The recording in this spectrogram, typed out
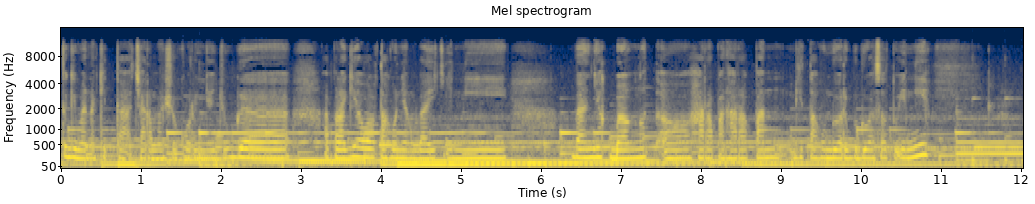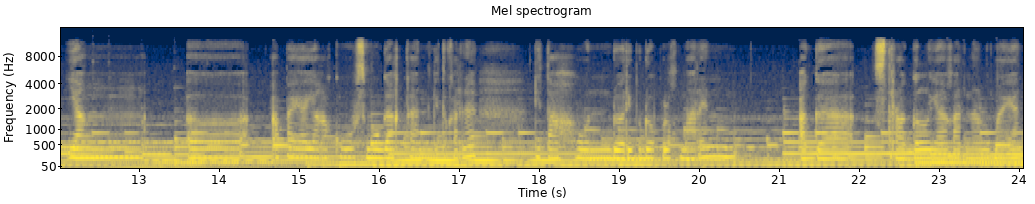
Itu gimana kita cara mensyukurinya juga. Apalagi awal tahun yang baik ini. Banyak banget eh, harapan-harapan di tahun 2021 ini yang uh, apa ya yang aku semogakan gitu. Karena di tahun 2020 kemarin agak struggle ya karena lumayan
